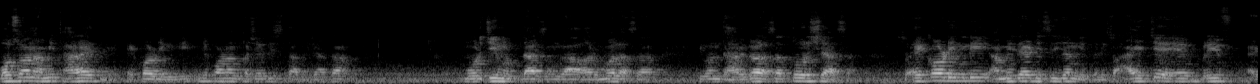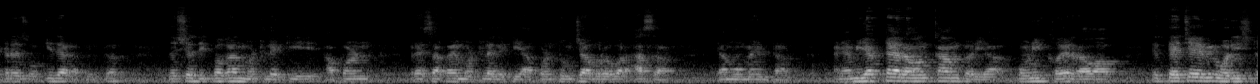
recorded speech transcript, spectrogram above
बसोन आमी थारायतले एकॉर्डिंगली म्हणजे कोणाक कशें दिसता तशें. आतां मोर्जी मतदारसंघ आहा हरमल आसा इवन धारगळ आसा तोरशे आसा. सो अकॉर्डिंगली आमी ते डिसिजन घेतले सो आयचे हे ब्रीफ एड्रेस हो कित्या खातीर तर जशें दिपकान म्हटलें की आपण प्रेसाकाय म्हटलेलें की आपण तुमच्या बरोबर आसा ह्या मुवमेंटान आनी आमी एकठांय रावन काम करया कोणी खंय रावप ते तेचे बी वरिश्ठ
